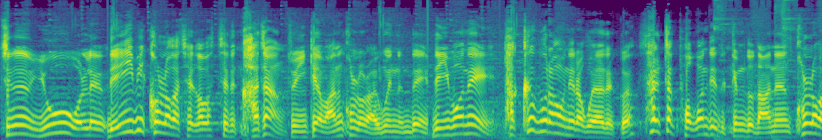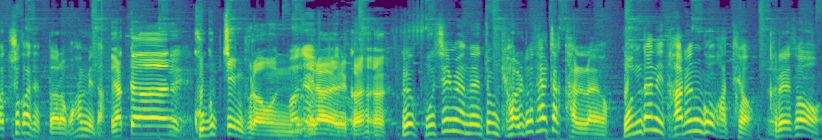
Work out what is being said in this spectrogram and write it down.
지금 요 원래 네이비 컬러가 제가 봤을 때는 가장 좀 인기가 많은 컬러로 알고 있는데 근데 이번에 다크 브라운이라고 해야 될까요? 살짝 버건디 느낌도 나는 컬러가 추가됐다라고 합니다. 약간 네. 고급진 브라운이라 해야. 될까요? 네. 그리고 보시면은 좀 결도 살짝 달라요. 원단이 다른 것 같아요. 그래서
